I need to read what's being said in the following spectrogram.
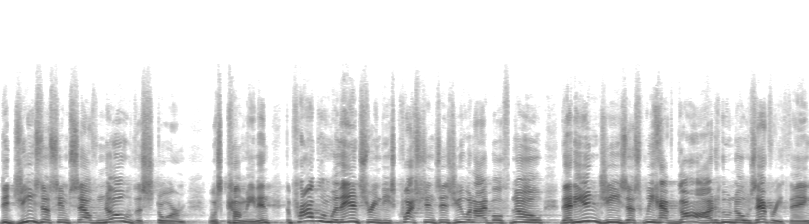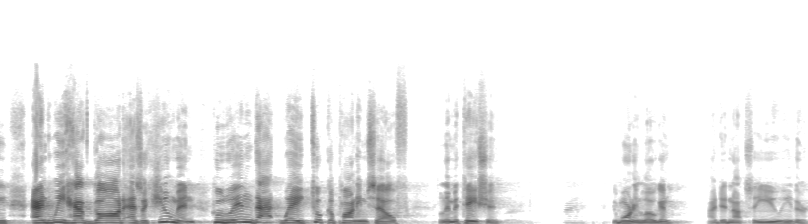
Did Jesus himself know the storm was coming? And the problem with answering these questions is you and I both know that in Jesus we have God who knows everything, and we have God as a human who, in that way, took upon himself limitation. Good morning, Logan. I did not see you either.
